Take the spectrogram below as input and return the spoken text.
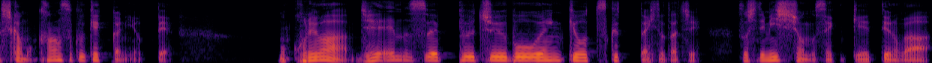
しかも観測結果によって。もうこれはジェームス・ウェッブ宇宙望遠鏡を作った人たち、そしてミッションの設計っていうのが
